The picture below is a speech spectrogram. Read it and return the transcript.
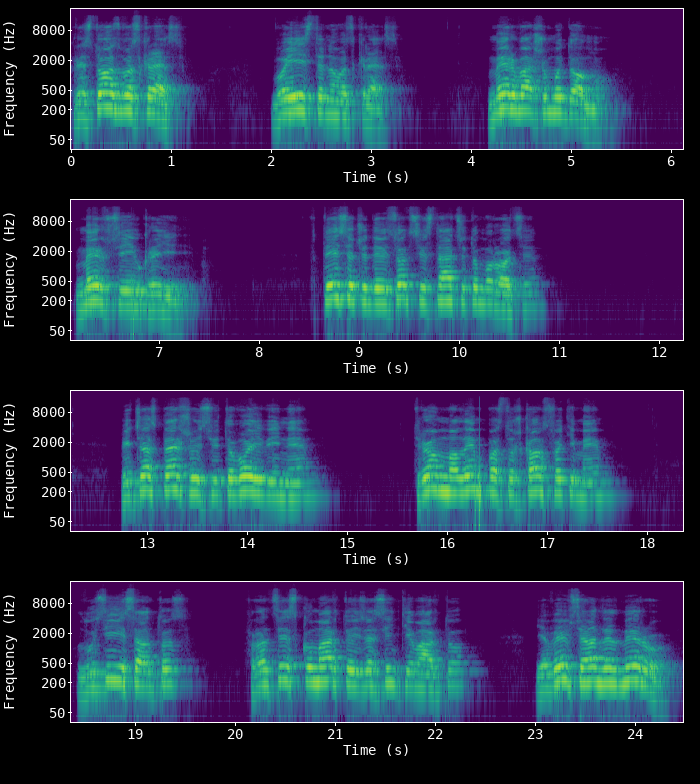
Христос Воскрес! Воістину Воскрес! Мир вашому дому, мир всій Україні. В 1916 році, під час Першої світової війни, трьом малим пастушкам з Фатіми, Лусії Сантос, Франциску Марту і Жасінті Марту, явився ангел миру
